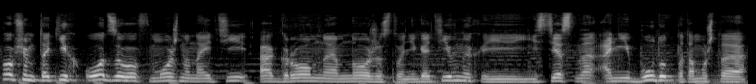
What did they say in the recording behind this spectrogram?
В общем, таких отзывов можно найти огромное множество негативных, и, естественно, они будут, потому что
